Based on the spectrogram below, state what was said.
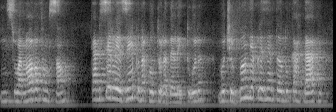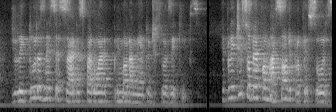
em sua nova função, cabe ser o exemplo na cultura da leitura, motivando e apresentando um cardápio de leituras necessárias para o aprimoramento de suas equipes. Refletir sobre a formação de professores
